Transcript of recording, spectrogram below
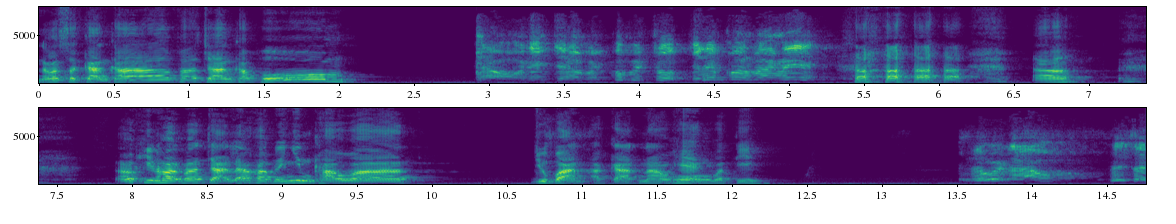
นวัตการครับพระอาจารย์ครับผมเอาเนี่ยจะไปก็ไปจบจะได้เพิ่มบ้างเลยเอาเอาคิดฮอดพระอาจารย์แล้วครับได้ยินข่าวว่าอยู่บ้านอากาศหนาวแห้งวัติแล้วหนาวได้ใส่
